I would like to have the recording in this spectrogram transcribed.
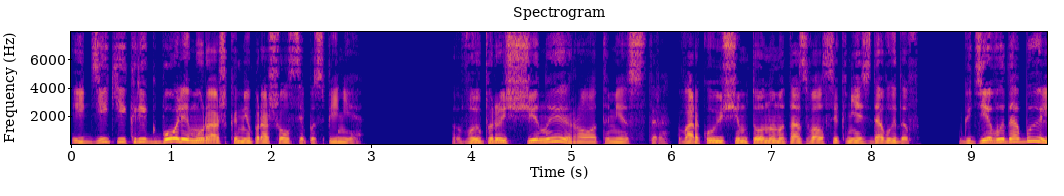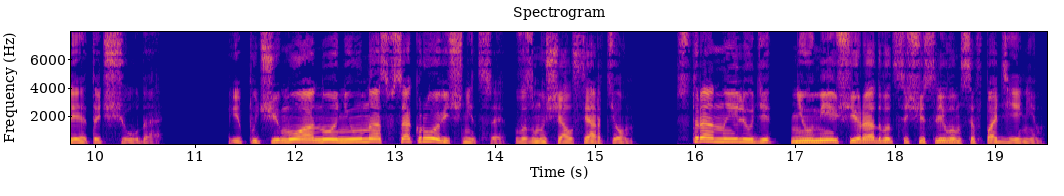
и дикий крик боли мурашками прошелся по спине. «Вы прощены, ротмистр», — воркующим тоном отозвался князь Давыдов. «Где вы добыли это чудо?» «И почему оно не у нас в сокровищнице?» — возмущался Артем. Странные люди, не умеющие радоваться счастливым совпадениям.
